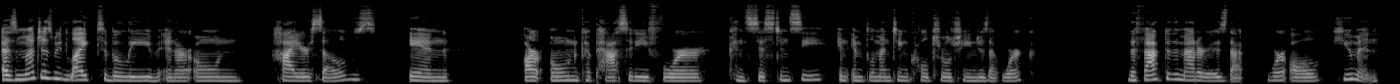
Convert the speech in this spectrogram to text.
As much as we'd like to believe in our own higher selves, in our own capacity for consistency in implementing cultural changes at work, the fact of the matter is that we're all human.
